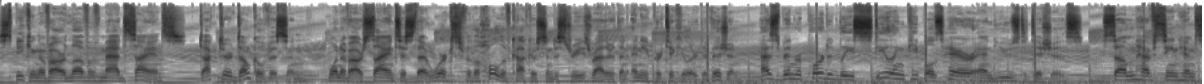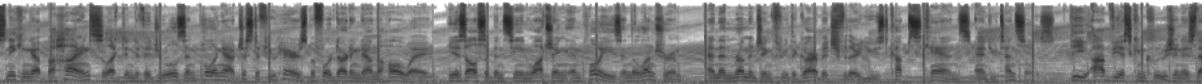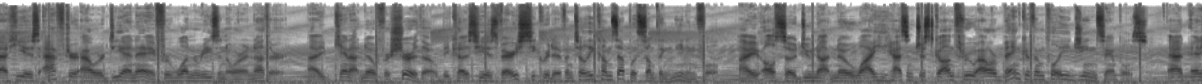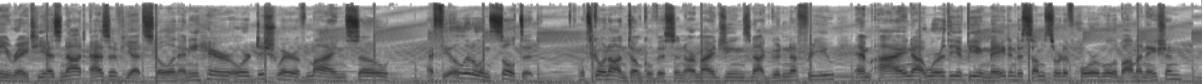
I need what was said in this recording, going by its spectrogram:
Speaking of our love of mad science, Dr. Dunkelvissen, one of our scientists that works for the whole of Kakos Industries rather than any particular division, has been reportedly stealing people's hair and used dishes. Some have seen him sneaking up behind select individuals and pulling out just a few hairs before darting down the hallway. He has also been seen watching employees in the lunchroom and then rummaging through the garbage for their used cups, cans, and utensils. The obvious conclusion is that he is after our DNA for one reason or another. I cannot know for sure though, because he is very secretive until he comes up with something meaningful. I also do not know why he hasn't just gone through our bank of employee gene samples. At any rate, he has not as of yet stolen any hair or dishware of mine, so I feel a little insulted. What's going on, Dunkelvissen? Are my genes not good enough for you? Am I not worthy of being made into some sort of horrible abomination?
